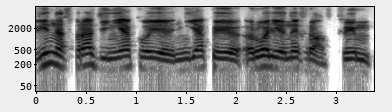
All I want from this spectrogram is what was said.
він насправді ніякої ніякої ролі не грав, крім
